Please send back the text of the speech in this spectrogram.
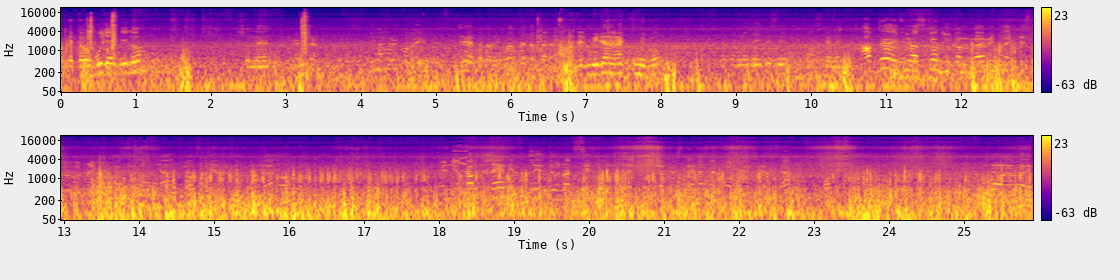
Okay তো বুঝাই দিল আসলে আমাদের মিডল রাখতে হইব আমরা যাইতেছি মাঝখানে Up there, if you are scared, you can wave it like this come to land, it, please do not sit on the platform. You have to stand up and walk on steps, yeah? Yeah, I'm ready.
